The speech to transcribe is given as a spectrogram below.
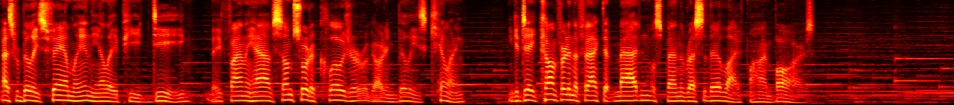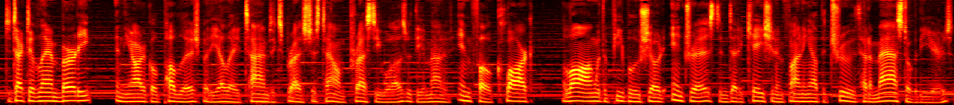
As for Billy's family and the LAPD, they finally have some sort of closure regarding Billy's killing and can take comfort in the fact that Madden will spend the rest of their life behind bars. Detective Lamberti, in the article published by the LA Times, expressed just how impressed he was with the amount of info Clark, along with the people who showed interest and dedication in finding out the truth, had amassed over the years.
